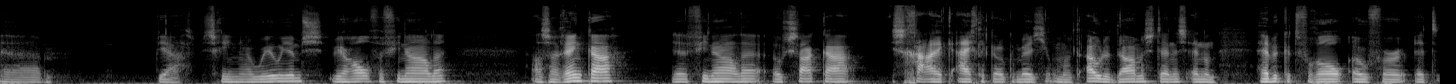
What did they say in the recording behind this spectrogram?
Uh, ja, misschien Williams weer halve finale. Azarenka uh, finale. Osaka schaar ik eigenlijk ook een beetje onder het oude damestennis. En dan heb ik het vooral over het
